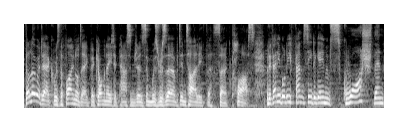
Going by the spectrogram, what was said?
The lower deck was the final deck that accommodated passengers and was reserved entirely for third class. But if anybody fancied a game of squash, then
